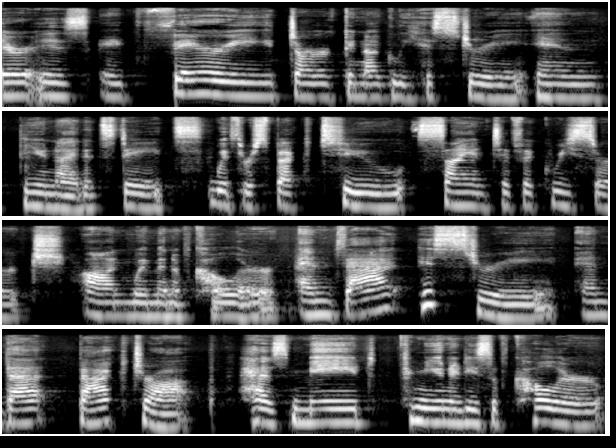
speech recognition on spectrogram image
There is a very dark and ugly history in the United States with respect to scientific research on women of color. And that history and that backdrop has made communities of color,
